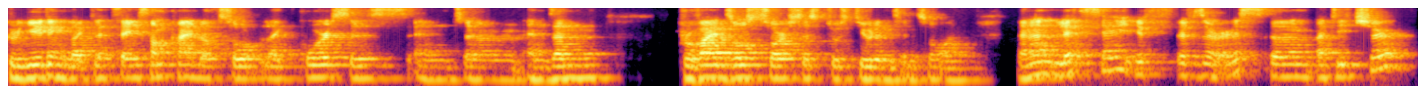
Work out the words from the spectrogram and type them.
creating like, let's say some kind of sort like courses and, um, and then provide those sources to students and so on. And then let's say if, if there is um, a teacher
